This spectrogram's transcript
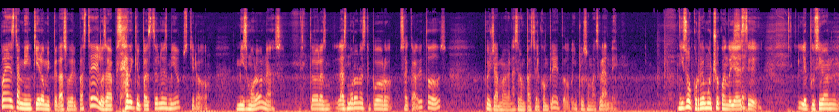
pues también quiero mi pedazo del pastel. O sea, a pesar de que el pastel no es mío, pues quiero mis moronas todas las, las moronas que puedo sacar de todos, pues ya me van a hacer un pastel completo, incluso más grande. Y eso ocurrió mucho cuando ya este le pusieron,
